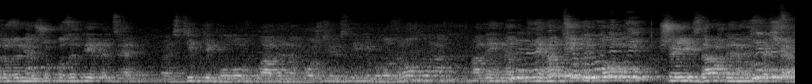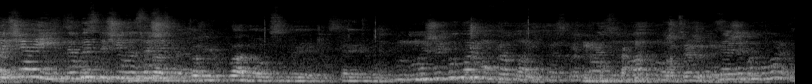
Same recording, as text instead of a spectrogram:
зрозумів, що позитивне це е, стільки було вкладено коштів, скільки було зроблено, а не Ну, негативне воно не тому, ви- що їх завжди не Не вистачає. вистачає, їх не вистачило за Будь що. хто їх вкладав сюди Ми ж і говоримо про владу, про співпрацю з владою. Це ж говоримо.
